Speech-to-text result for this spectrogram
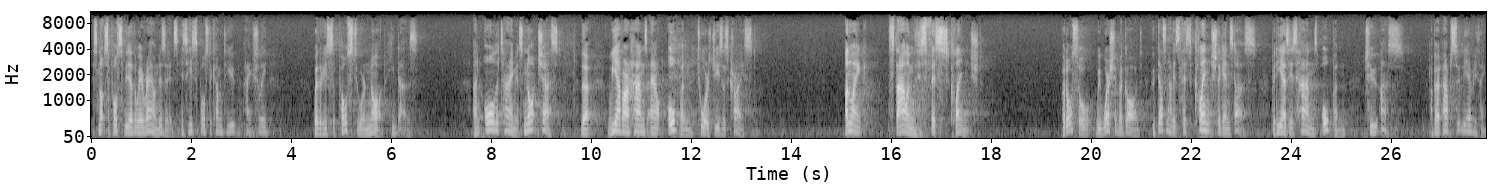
It's not supposed to be the other way around, is it? It's, is he supposed to come to you? Actually, whether he's supposed to or not, he does. And all the time, it's not just that we have our hands out open towards Jesus Christ. Unlike Stalin with his fists clenched, but also we worship a God who doesn't have his fists clenched against us, but he has his hands open to us about absolutely everything.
